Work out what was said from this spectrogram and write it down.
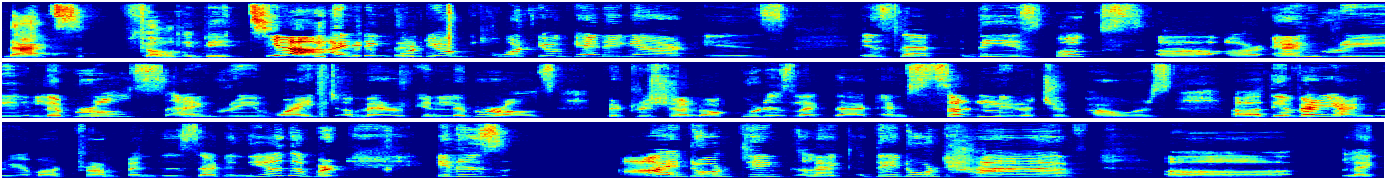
that's felt a bit yeah i think what you're what you're getting at is is that these books uh, are angry liberals, angry white American liberals. Patricia Lockwood is like that, and certainly Richard Powers. Uh, they're very angry about Trump and this, that, and the other. But it is, I don't think like they don't have uh, like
